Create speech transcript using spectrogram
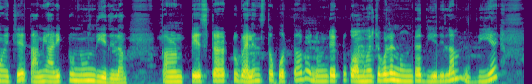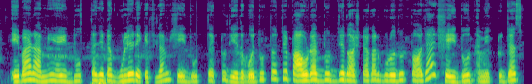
হয়েছে, তা আমি আরেকটু নুন দিয়ে দিলাম। কারণ টেস্টটা একটু ব্যালেন্স তো করতে হবে, নুনটা একটু কম হয়েছে বলে নুনটা দিয়ে দিলাম, দিয়ে এবার আমি এই দুধটা যেটা গুলে রেখেছিলাম, সেই দুধটা একটু দিয়ে দেবো। ওই দুধটা হচ্ছে পাউডার দুধ, যে দশ টাকার গুঁড়ো দুধ পাওয়া যায়, সেই দুধ আমি একটু জাস্ট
